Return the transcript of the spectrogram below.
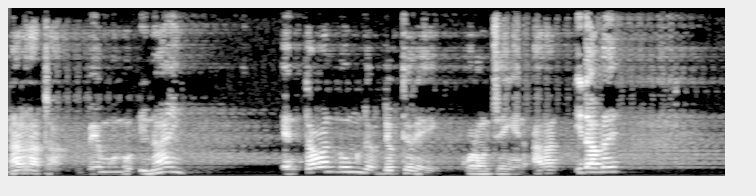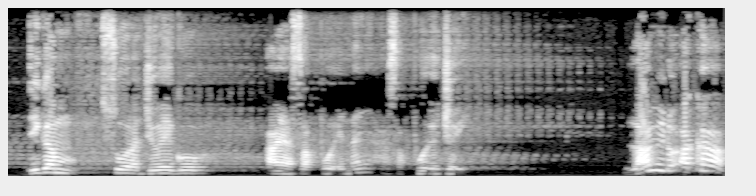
narrata. be mo nuɗɗinayi en tawan ɗum nder deftere koronte'en aran ɗiɗamre digam sura jowego aya sappo e nayi ha sappo e joyi. Laamiɗo akab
